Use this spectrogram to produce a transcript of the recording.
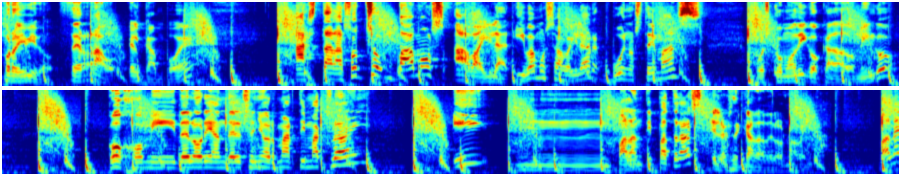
prohibido, cerrado el campo, ¿eh? Hasta las 8 vamos a bailar y vamos a bailar buenos temas, pues como digo cada domingo, cojo mi DeLorean del señor Marty McFly y mmm, pa'lante y para atrás en las décadas de los 90, ¿vale?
